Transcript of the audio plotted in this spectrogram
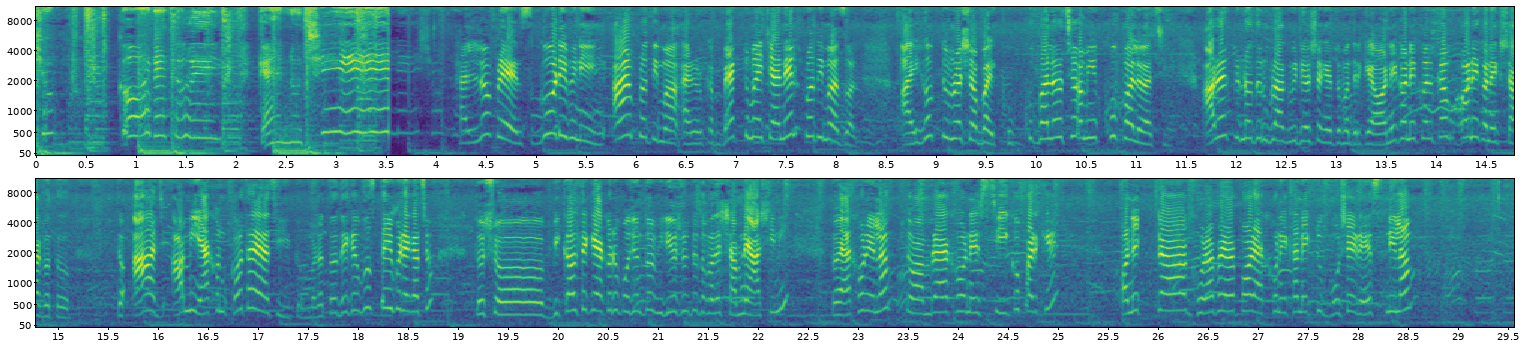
চুপ করে তুই কেন ছিলে hello friends good evening I am Pratima and welcome back to my channel Pratima জল আই হোপ তোমরা সবাই খুব খুব ভালো আছো আমি খুব ভালো আছি। আরও একটা নতুন ব্লগ ভিডিওর সঙ্গে তোমাদেরকে অনেক অনেক ওয়েলকাম অনেক অনেক স্বাগত। তো আজ আমি এখন কোথায় আছি, তোমরা তো দেখে বুঝতেই পেরে গেছো। তো বিকাল থেকে এখনও পর্যন্ত ভিডিও শুনতে তোমাদের সামনে আসিনি। তো এখন এলাম, তো আমরা এখন এসছি ইকো পার্কে। অনেকটা ঘোরাফেরার পর এখন এখানে একটু বসে রেস্ট নিলাম।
